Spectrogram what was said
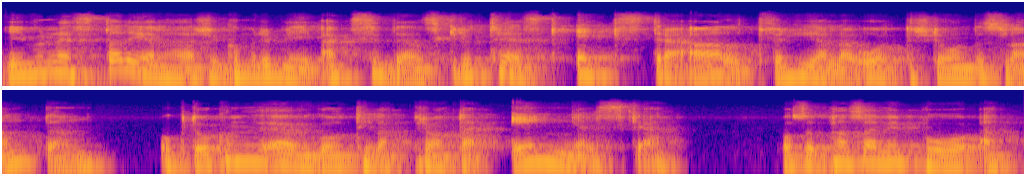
I vår nästa del här så kommer det bli accidents grotesk extra allt för hela återstående slanten. Och då kommer vi övergå till att prata engelska. Och så passar vi på att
